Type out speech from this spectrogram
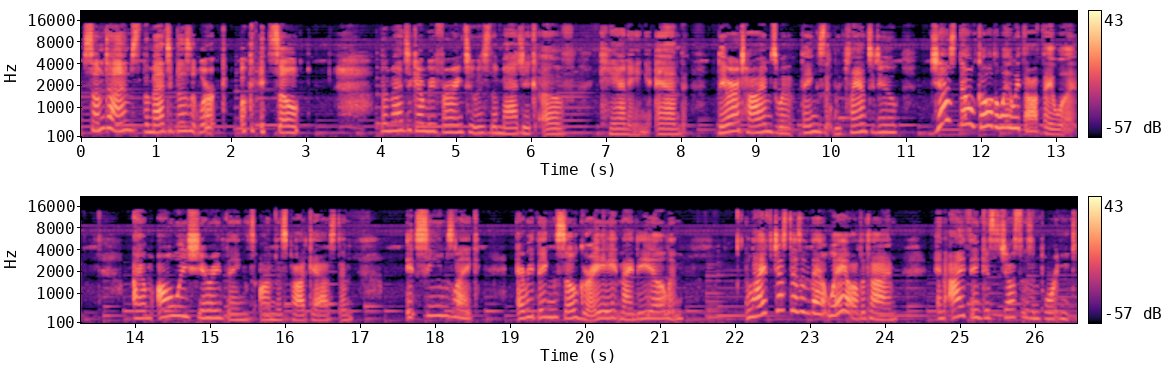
sometimes the magic doesn't work. Okay, so the magic I'm referring to is the magic of canning. And there are times when things that we plan to do just don't go the way we thought they would. I am always sharing things on this podcast, and it seems like everything's so great and ideal, and life just isn't that way all the time. And I think it's just as important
